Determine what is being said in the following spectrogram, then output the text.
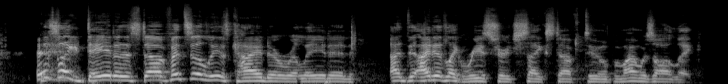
It's like data stuff. It's at least kind of related. I did, I did like research psych stuff too, but mine was all like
